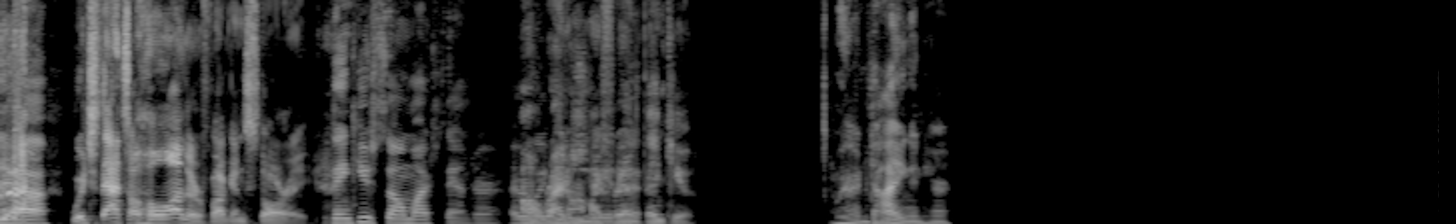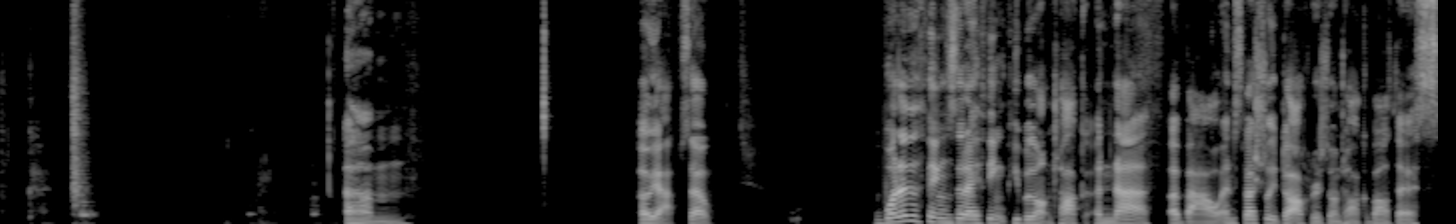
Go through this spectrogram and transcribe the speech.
yeah. which that's a whole other fucking story. Thank you so much, Xander. I oh, right on, my friend. it. Thank you. We are dying in here. Okay. Um. Oh yeah. So one of the things that I think people don't talk enough about, and especially doctors don't talk about this.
